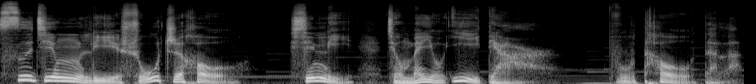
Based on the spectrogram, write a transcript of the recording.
思经理熟之后，心里就没有一点儿。不透的了。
